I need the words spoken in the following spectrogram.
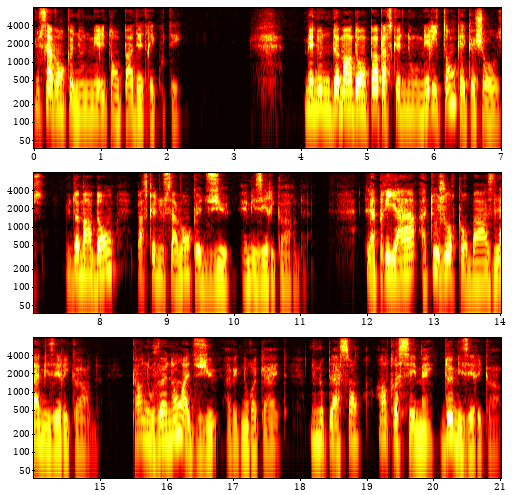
Nous savons que nous ne méritons pas d'être écoutés. Mais nous ne demandons pas parce que nous méritons quelque chose. Nous demandons parce que nous savons que Dieu est miséricorde. La prière a toujours pour base la miséricorde. Quand nous venons à Dieu avec nos requêtes, nous nous plaçons entre ses mains de miséricorde.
